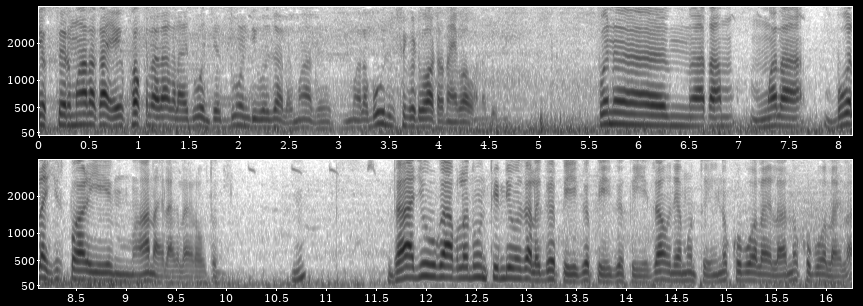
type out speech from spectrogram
एक तर मला काय खोकला लागला आहे दोनशे दोन दिवस झालं माझं मला बोलू सगळं वाटत नाही भावानं बहिणी. पण आता मला बोलायचीच पाळी आणायला लागला राव तुम्ही. दाजी उगा आपला दोन तीन दिवस झालं गपे गपे गपे जाऊ द्या म्हणतोय नको बोलायला नको बोलायला.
